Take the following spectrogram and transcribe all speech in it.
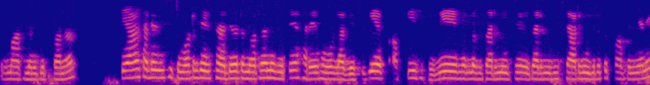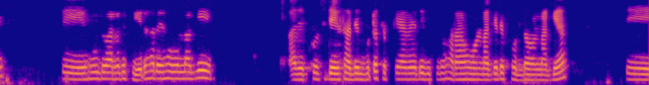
ਪਰਮਾਤਮਾ ਦੀ ਕਿਰਪਾ ਨਾਲ। ਅਤੇ ਆਹ ਸਾਡੇ ਤੁਸੀਂ ਟਮਾਟਰ ਦੇਖ ਸਕਦੇ ਹੋ, ਟਮਾਟਰਾਂ ਦੇ ਬੂਟੇ ਹਰੇ ਹੋਣ ਲੱਗ ਗਏ ਸੀਗੇ, ਆਪੀ ਸੀਗੇ ਮਤਲਬ ਗਰਮੀ 'ਚ, ਗਰਮੀ ਦੀ ਸਟਾਰਟਿੰਗ ਜਦੋਂ ਧੁੱਪਾਂ ਪਈਆਂ ਨੇ ਅਤੇ ਹੁਣ ਦੁਬਾਰਾ ਤੇ ਫੇਰ ਹਰੇ ਹੋਣ ਲੱਗੇ ਆ ਦੇਖੋ, ਤੁਸੀਂ ਦੇਖ ਸਕਦੇ ਬੂਟਾ ਸੁੱਕਿਆ ਹੋਇਆ, ਇਹਦੇ ਵਿੱਚ ਨੂੰ ਹਰਾ ਹੋਣ ਲੱਗ ਗਿਆ ਅਤੇ ਫੁੱਲ ਆਉਣ ਲੱਗ ਗਿਆ। ਅਤੇ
